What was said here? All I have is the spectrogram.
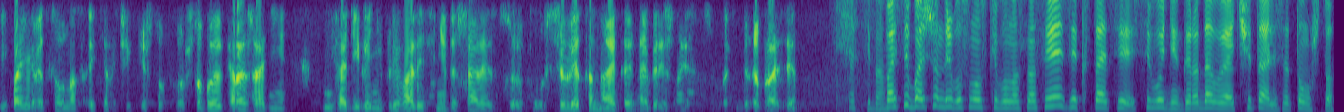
и появятся у нас эти рычаги, чтобы, чтобы горожане не ходили, не плевались, не дышали все лето на этой набережной безобразие. Спасибо. Спасибо большое, Андрей Басуновский был у нас на связи. Кстати, сегодня городовые отчитались о том, что э,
